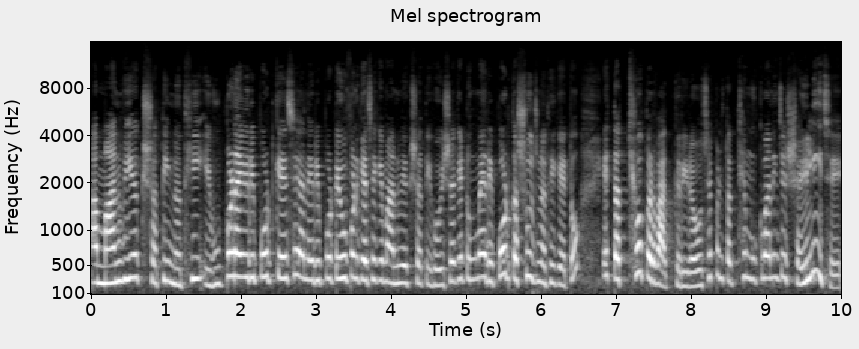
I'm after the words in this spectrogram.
આ માનવીય ક્ષતિ નથી એવું પણ એ રિપોર્ટ કહે છે અને રિપોર્ટ એવું પણ કહે છે કે માનવીય ક્ષતિ હોઈ શકે. ટૂંકમાં રિપોર્ટ કશું જ નથી કહેતો. એ તથ્યો પર વાત કરી રહ્યો છે, પણ તથ્ય મૂકવાની જે શૈલી છે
